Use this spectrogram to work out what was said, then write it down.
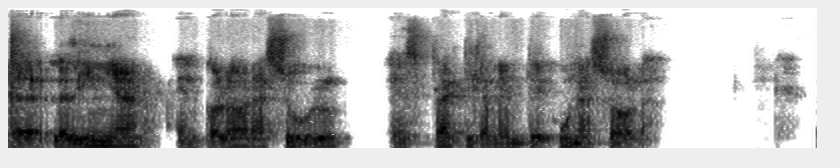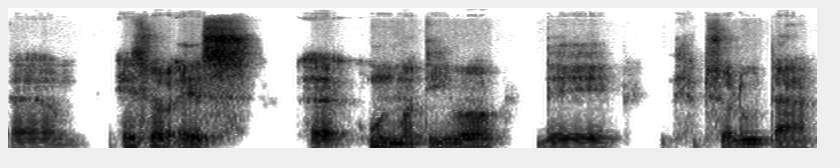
Eh, la línea en color azul es prácticamente una sola. Eso es un motivo de, absoluta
